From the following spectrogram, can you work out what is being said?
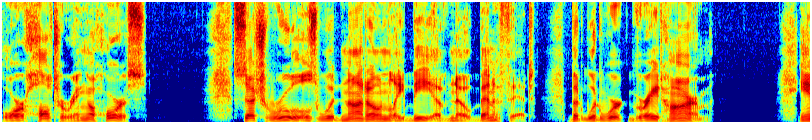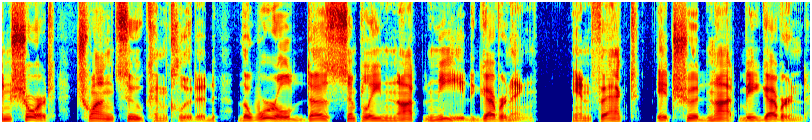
or haltering a horse. Such rules would not only be of no benefit, but would work great harm. In short, Chuang Tzu concluded, the world does simply not need governing. In fact, it should not be governed.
